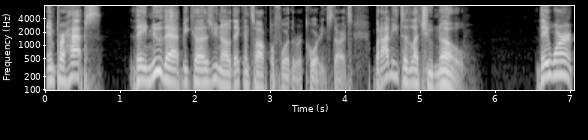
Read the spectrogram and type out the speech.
And perhaps they knew that because, you know, they can talk before the recording starts. But I need to let you know they weren't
